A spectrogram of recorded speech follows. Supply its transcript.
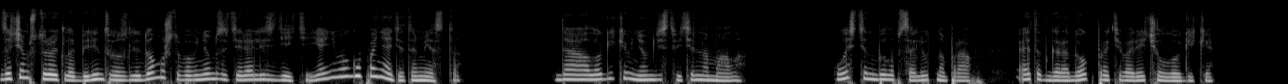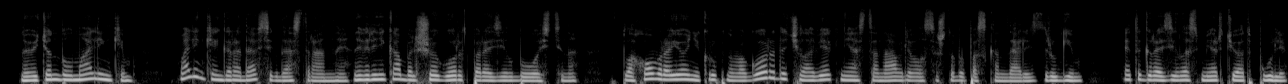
Зачем строить лабиринт возле дома, чтобы в нем затерялись дети? Я не могу понять это место. Да, логики в нем действительно мало. Остин был абсолютно прав. Этот городок противоречил логике. Но ведь он был маленьким. Маленькие города всегда странные. Наверняка большой город поразил бы Остина плохом районе крупного города человек не останавливался, чтобы поскандалить с другим. Это грозило смертью от пули.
